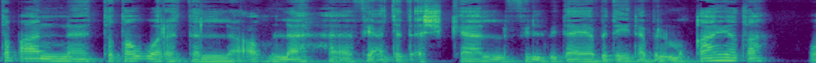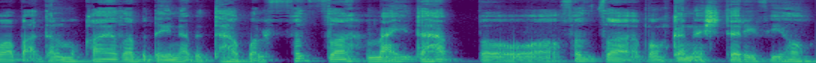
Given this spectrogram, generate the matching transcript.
طبعا تطورت العملة آه، في عدة أشكال. في البداية بدينا بالمقايضة. وبعد المقايضة بدينا بالذهب والفضة معي ذهب وفضة ممكن أشتري فيهم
